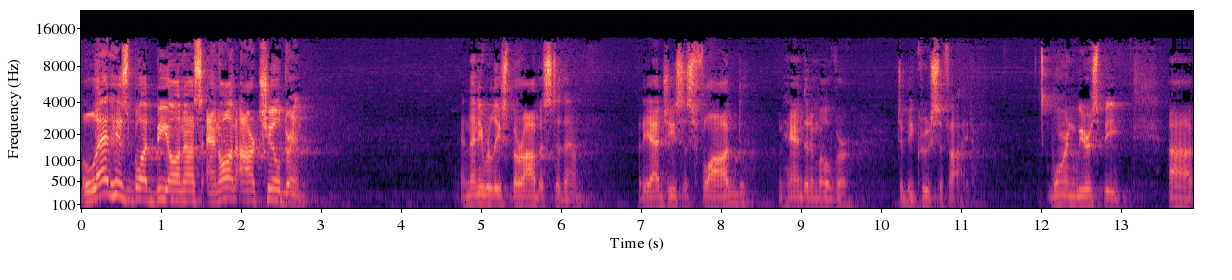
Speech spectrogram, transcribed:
Let his blood be on us and on our children. And then he released Barabbas to them. But he had Jesus flogged and handed him over to be crucified. Warren Wiersbe uh,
